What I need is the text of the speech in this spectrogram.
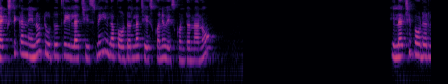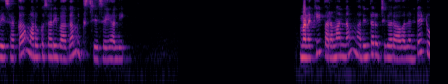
నెక్స్ట్ ఇక్కడ నేను టూ టు త్రీ ఇలాచీస్ని ఇలా పౌడర్లా చేసుకొని వేసుకుంటున్నాను. ఇలాచీ పౌడర్ వేశాక మరొకసారి బాగా మిక్స్ చేసేయాలి. మనకి పరమాన్నం మరింత రుచిగా రావాలంటే two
